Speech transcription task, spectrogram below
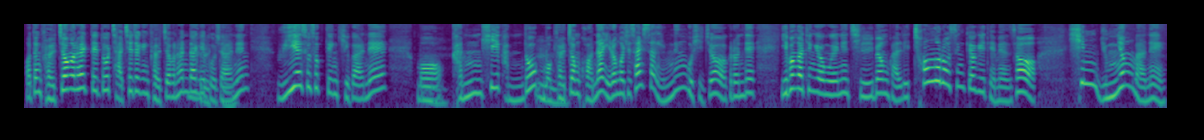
어떤 결정을 할 때도 자체적인 결정을 한다기보다는 그렇죠. 위에 소속된 기관에 뭐 음. 감시 감독 뭐 음. 결정 권한 이런 것이 사실상 있는 곳이죠. 그런데 이번 같은 경우에는 질병관리청으로 승격이 되면서 16년 만에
